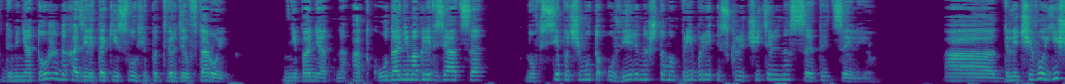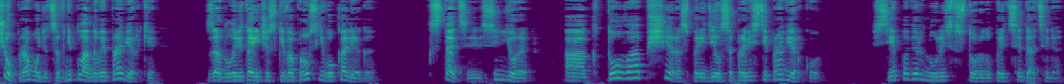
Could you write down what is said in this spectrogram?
до меня тоже доходили такие слухи, подтвердил второй. Непонятно, откуда они могли взяться, но все почему-то уверены, что мы прибыли исключительно с этой целью. А для чего еще проводятся внеплановые проверки? Задал риторический вопрос его коллега. Кстати, сеньоры, а кто вообще распорядился провести проверку? Все повернулись в сторону председателя.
